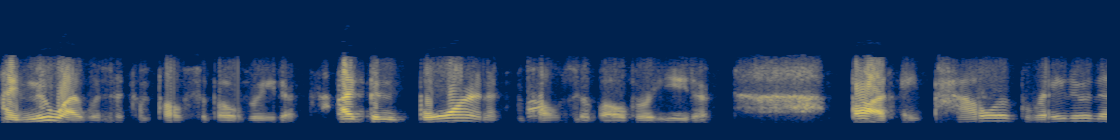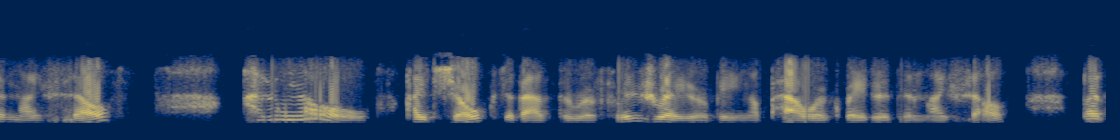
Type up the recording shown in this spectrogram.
I knew I was a compulsive overeater. I'd been born a compulsive overeater. But a power greater than myself? I don't know. I joked about the refrigerator being a power greater than myself, but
